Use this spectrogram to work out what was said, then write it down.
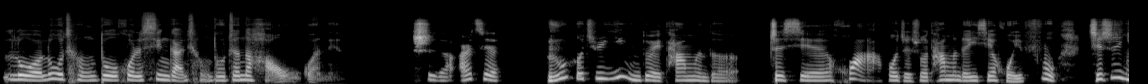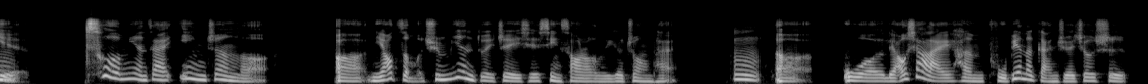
裸露程度或者性感程度真的毫无关联。是的，而且如何去应对他们的这些话，或者说他们的一些回复，其实也侧面在印证了，呃，你要怎么去面对这一些性骚扰的一个状态。嗯呃，我聊下来很普遍的感觉就是，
